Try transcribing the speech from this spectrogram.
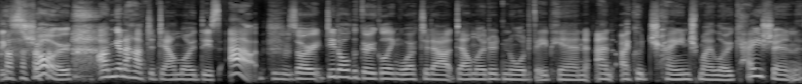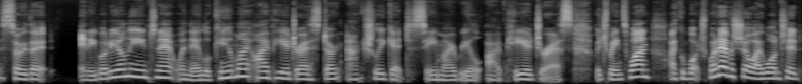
this show. I'm going to have to download this app. Mm-hmm. So did all the Googling, worked it out, downloaded NordVPN, and I could change my location so that anybody on the internet, when they're looking at my IP address, don't actually get to see my real IP address, which means one, I could watch whatever show I wanted,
